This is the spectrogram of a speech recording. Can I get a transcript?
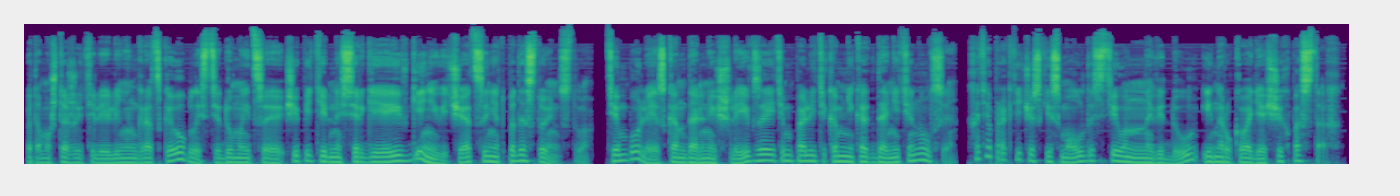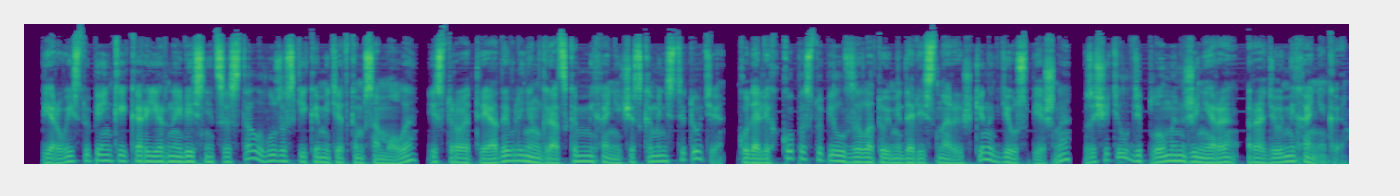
потому что жители Ленинградской области, думается, щепетильность Сергея Евгеньевича оценят по достоинству. Тем более скандальный шлейф за этим политиком никогда не тянулся, хотя практически с молодости он на виду и на руководящих постах. Первой ступенькой карьерной лестницы стал вузовский комитет комсомола и стройотряды в Ленинградском механическом институте, куда легко поступил золотой медалист Нарышкин, где успешно защитил диплом инженера-радиомеханика.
